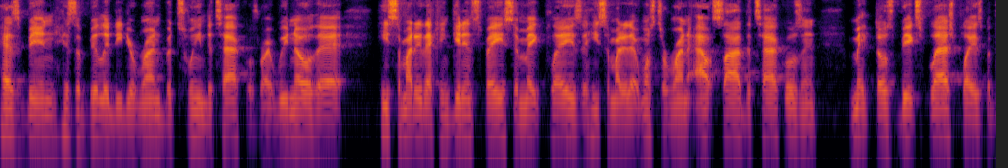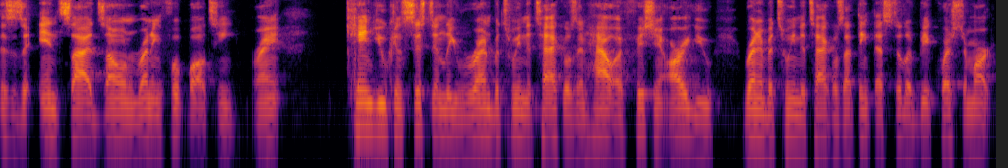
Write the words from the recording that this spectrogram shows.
has been his ability to run between the tackles, right? We know that he's somebody that can get in space and make plays, and he's somebody that wants to run outside the tackles and make those big splash plays, but this is an inside zone running football team, right? Can you consistently run between the tackles and how efficient are you running between the tackles? I think that's still a big question mark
